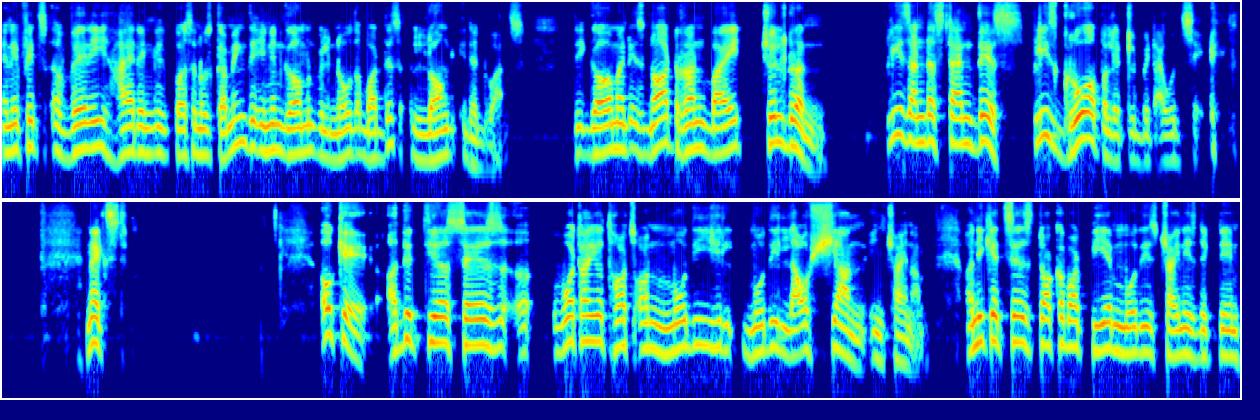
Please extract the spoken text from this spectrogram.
and if it's a very high ranking person who's coming, the Indian government will know about this long in advance. The government is not run by children. Please understand this. Please grow up a little bit, I would say. Next. Okay, Aditya says, uh, what are your thoughts on Modi Modi Laoxian in China? Aniket says, talk about PM Modi's Chinese nickname.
